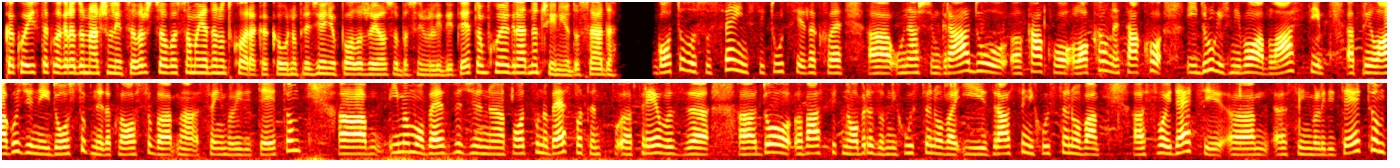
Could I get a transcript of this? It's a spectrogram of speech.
Kako je istakla gradonačelnica Vršca, ovo je samo jedan od koraka ka unapređenju položaja osoba sa invaliditetom koje je grad načinio do sada. Gotovo su sve institucije dakle, u našem gradu, kako lokalne, tako i drugih nivoa vlasti, prilagođene i dostupne dakle, osobama sa invaliditetom. Imamo obezbeđen potpuno besplatan prevoz do vaspitno-obrazovnih ustanova i zdravstvenih ustanova svoj deci sa invaliditetom,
